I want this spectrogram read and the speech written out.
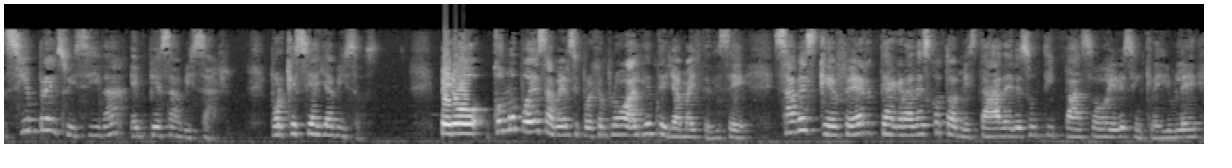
siempre el suicida empieza a avisar, porque sí hay avisos. Pero, ¿cómo puedes saber si, por ejemplo, alguien te llama y te dice, ¿sabes qué, Fer? Te agradezco tu amistad, eres un tipazo, eres increíble,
